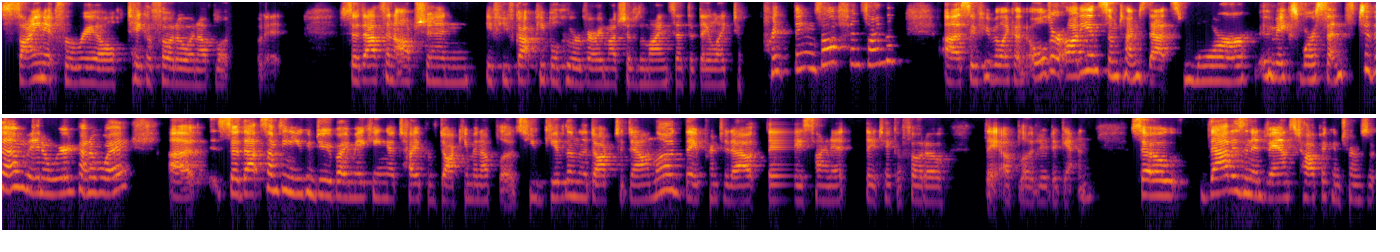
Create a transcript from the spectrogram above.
sign it for real, take a photo and upload it. So that's an option if you've got people who are very much of the mindset that they like to print things off and sign them. Uh, so if you have like an older audience, sometimes that's more, it makes more sense to them in a weird kind of way. Uh, so that's something you can do by making a type of document upload. So you give them the doc to download, they print it out, they sign it, they take a photo, they upload it again. So that is an advanced topic in terms of,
